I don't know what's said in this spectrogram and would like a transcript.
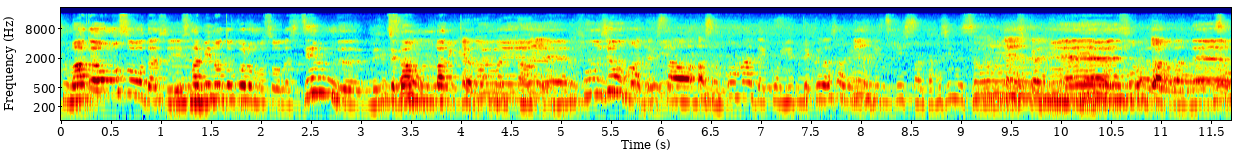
真顔もそうだしサビのところもそうだし全部めっちゃ頑張ったね。表情までさあそこまでこう言ってくださる振付師さんって初めてだよね確かにね。すごかったね。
